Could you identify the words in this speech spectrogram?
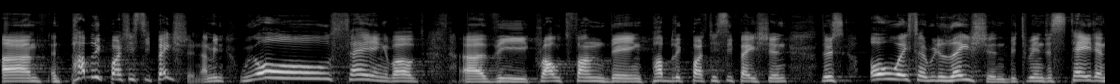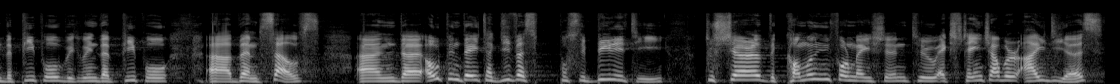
Um, and public participation. I mean, we're all saying about uh, the crowdfunding, public participation. There's always a relation between the state and the people, between the people uh, themselves. And uh, open data gives us possibility to share the common information, to exchange our ideas,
